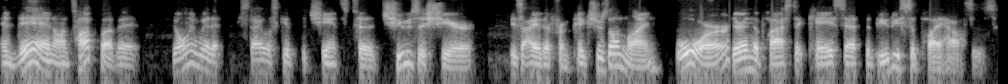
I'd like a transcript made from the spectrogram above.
And then on top of it, the only way that stylists get the chance to choose a shear is either from pictures online or they're in the plastic case at the beauty supply houses.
